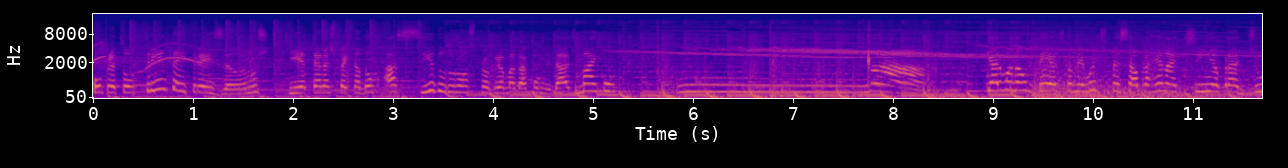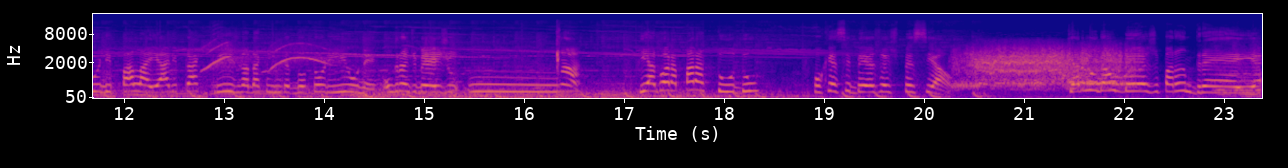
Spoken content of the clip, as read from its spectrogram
Completou 33 anos e é telespectador assíduo do nosso programa da comunidade. Maicon, Quero mandar um beijo também muito especial para Renatinha, para Julie, para Layara e para Cris, lá da clínica do Dr. Ilner. Um grande beijo. E agora para tudo, porque esse beijo é especial. Quero mandar um beijo para Andréia.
